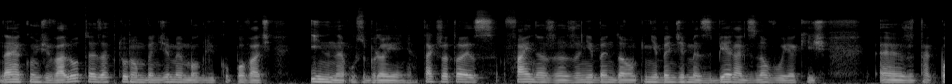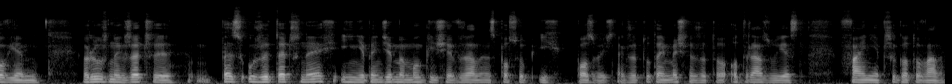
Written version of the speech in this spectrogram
na jakąś walutę, za którą będziemy mogli kupować inne uzbrojenia. Także to jest fajne, że, że nie, będą, nie będziemy zbierać znowu jakichś, e, że tak powiem, różnych rzeczy bezużytecznych i nie będziemy mogli się w żaden sposób ich pozbyć. Także tutaj myślę, że to od razu jest fajnie przygotowane.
